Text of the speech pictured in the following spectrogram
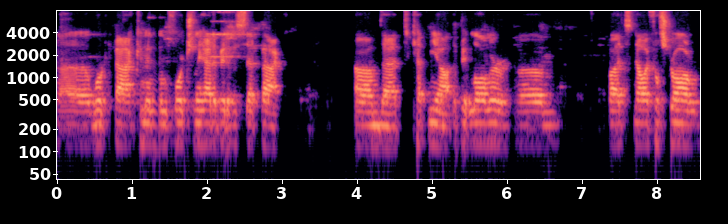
Uh, worked back and then unfortunately had a bit of a setback um, that kept me out a bit longer. Um, but now I feel strong.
